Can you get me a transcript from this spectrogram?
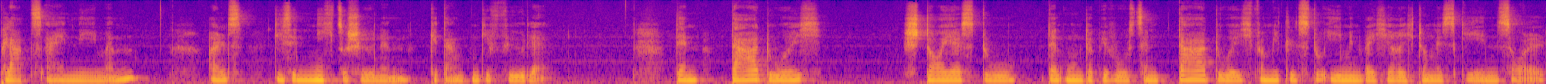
Platz einnehmen als diese nicht so schönen Gedankengefühle. Denn dadurch steuerst du dein Unterbewusstsein, dadurch vermittelst du ihm, in welche Richtung es gehen soll.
